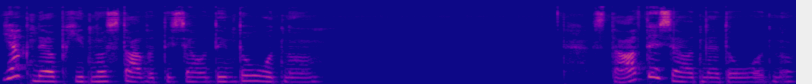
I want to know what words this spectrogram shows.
Як необхідно ставитися один до одного? Ставтеся одне до одного,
